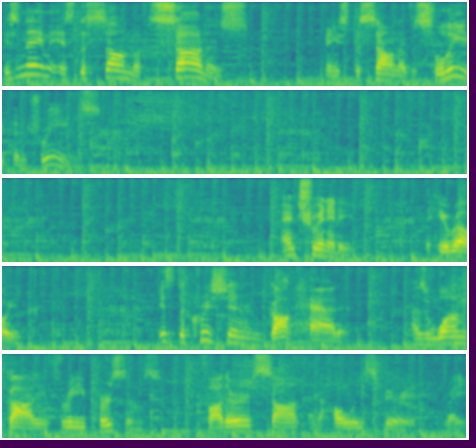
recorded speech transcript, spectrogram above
His name is the son of Somnus, means the son of sleep and dreams. And Trinity, the heroine, is the Christian Godhead as one God in three persons Father, Son, and the Holy Spirit, right?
